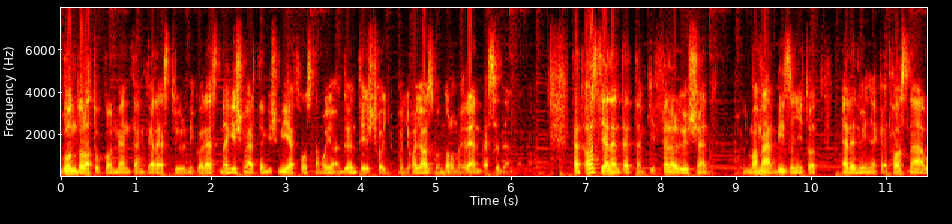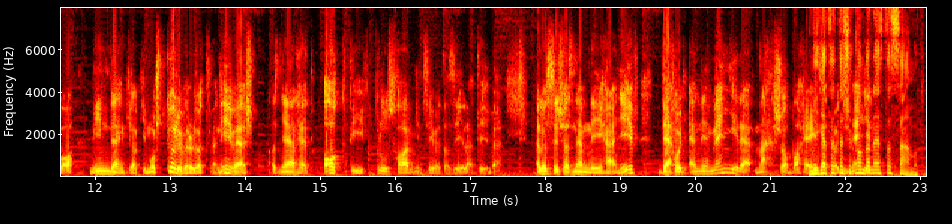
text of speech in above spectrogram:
gondolatokon mentem keresztül, mikor ezt megismertem, és miért hoztam olyan döntést, hogy, hogy, hogy azt gondolom, hogy rendbeszedem magam. Tehát azt jelentettem ki felelősen, hogy ma már bizonyított eredményeket használva mindenki, aki most körülbelül 50 éves, az nyerhet aktív plusz 30 évet az életébe. Először is ez nem néhány év, de hogy ennél mennyire másabb a helyzet. Még egyszer tessék mennyire... mondani ezt a számot.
